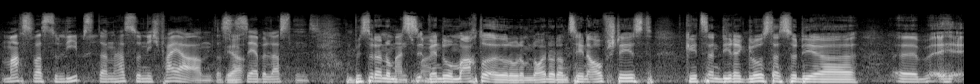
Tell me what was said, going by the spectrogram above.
machst, was du liebst, dann hast du nicht Feierabend. Das Ja. ist sehr belastend. Und bist du dann um, Manchmal. z- wenn du um 8 Uhr oder um 9 oder um 10 aufstehst, geht's dann direkt los, dass du dir äh, äh,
